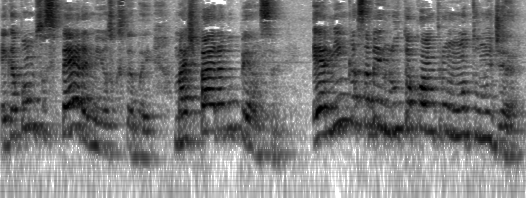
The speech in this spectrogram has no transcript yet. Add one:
é que a pomos espera meus que está bem. Mas para e pensa, é a mim que sabe luta contra um outro mulher.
